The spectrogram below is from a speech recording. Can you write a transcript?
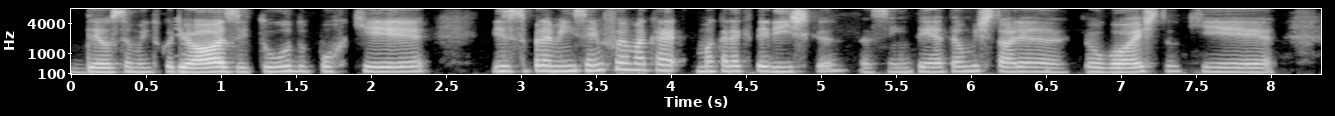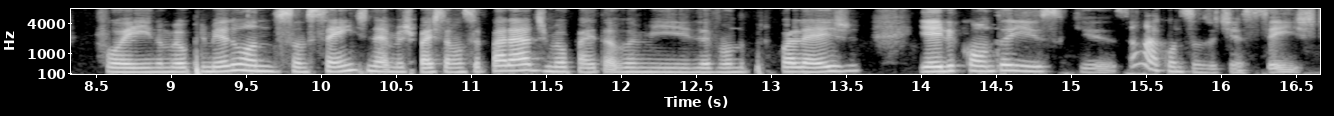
de eu ser muito curiosa e tudo, porque isso pra mim sempre foi uma, uma característica. Assim, tem até uma história que eu gosto, que foi no meu primeiro ano do São Vicente, né? Meus pais estavam separados, meu pai estava me levando pro colégio, e aí ele conta isso, que sei lá quantos anos eu tinha, seis,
